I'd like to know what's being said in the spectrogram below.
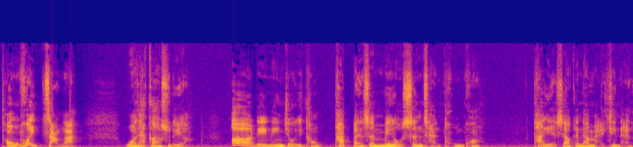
铜会涨啊。我再告诉你啊，二零零九一铜，它本身没有生产铜矿，它也是要跟他买进来的。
